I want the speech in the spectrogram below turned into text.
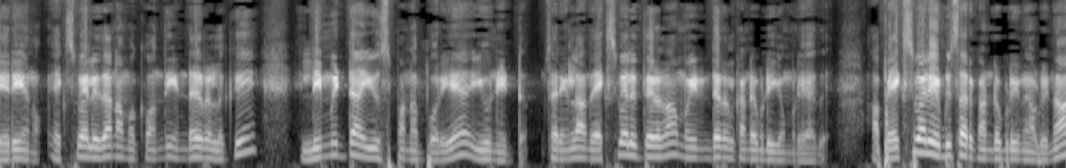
தெரியணும். எக்ஸ் வேல்யூ தான் நமக்கு வந்து இன்டர்வலுக்கு லிமிட்டாக யூஸ் பண்ண போகிற யூனிட் சரிங்களா? அந்த எக்ஸ் வேல்யூ தெரியலாம் நம்ம இன்டர்வல் கண்டுபிடிக்க முடியாது. அப்போ எக்ஸ் வேல்யூ எப்படி சார் கண்டுபிடிக்கணும் அப்படின்னா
